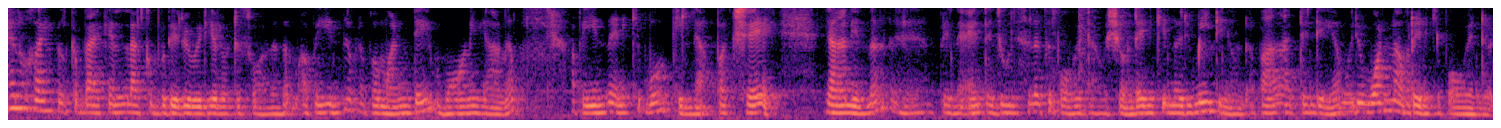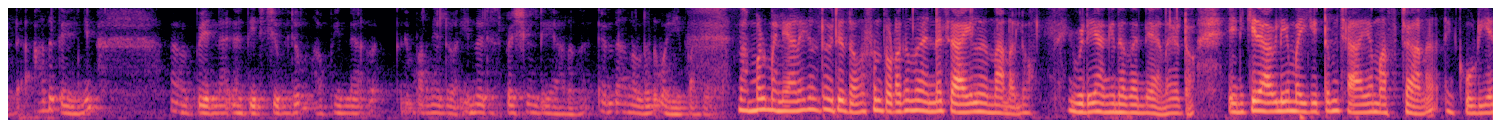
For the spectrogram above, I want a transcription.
ഹലോ ഹായ് വെൽക്കം ബാക്ക് എല്ലാവർക്കും പുതിയൊരു വീഡിയോയിലോട്ട് സ്വാഗതം. അപ്പോൾ ഇന്ന് ഇവിടെ ഇപ്പോൾ മൺഡേ മോർണിംഗ് ആണ്. അപ്പോൾ ഇന്ന് എനിക്ക് വർക്കില്ല പക്ഷേ ഞാൻ ഇന്ന് പിന്നെ എന്റെ ജോലി സ്ഥലത്ത് പോകേണ്ട ആവശ്യമുണ്ട്. എനിക്ക് മീറ്റിംഗ് ഉണ്ട്. അപ്പോൾ അത് അറ്റൻഡ് ചെയ്യാം. ഒരു വൺ അവർ എനിക്ക് പോകേണ്ടതുണ്ട് അത് കഴിഞ്ഞ് പിന്നെ തിരിച്ചു വരും. പിന്നെ ഞാൻ പറഞ്ഞല്ലോ ഇന്നൊരു സ്പെഷ്യൽ ഡേ ആണെന്ന്. എന്താണെന്നുള്ളത് വഴി പറഞ്ഞു. നമ്മൾ മലയാളികളുടെ ഒരു ദിവസം തുടങ്ങുന്നത് തന്നെ ചായയിൽ നിന്നാണല്ലോ. ഇവിടെ അങ്ങനെ തന്നെയാണ് കേട്ടോ. എനിക്ക് രാവിലെയും വൈകിട്ടും ചായ മസ്റ്റാണ് കൂടിയേ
